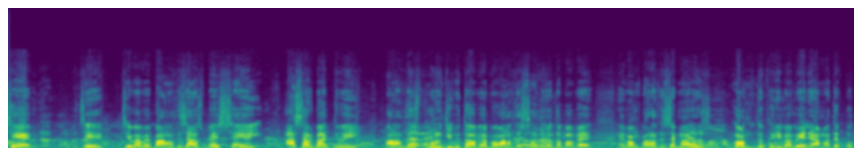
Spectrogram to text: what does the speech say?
সে যে, যেভাবে বাংলাদেশ আসবে, সেই আসার মাধ্যমেই বাংলাদেশ পুনর্জীবিত হবে বাংলাদেশ স্বাধীনতা পাবে এবং বাংলাদেশের মানুষ গণতন্ত্র ফিরে পাবে এটা আমাদের প্রত্যাশা।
